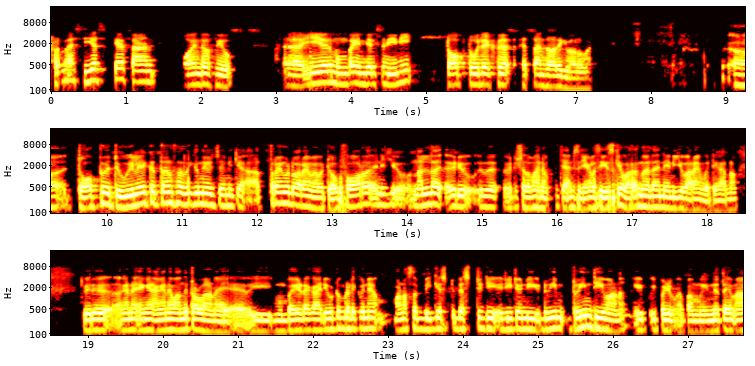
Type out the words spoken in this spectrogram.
from a C S K fan point of view ഈ ഒരു മുംബൈ ഇന്ത്യൻസിന് ഇനി ടോപ്പ് ടൂയിലേക്ക് എത്താൻ സാധിക്കും റൂബൻ ടോപ്പ് ടൂയിലേക്ക് എത്താൻ സാധിക്കുന്ന ചോദിച്ചാൽ എനിക്ക് അത്രയും കൊണ്ട് പറയാൻ പറ്റും. ടോപ്പ് ഫോർ എനിക്ക് നല്ല ഒരു ഇത് ഒരു ശതമാനം ചാൻസ് ഞങ്ങൾ സി എസ് കെ പറയുന്ന പോലെ തന്നെ എനിക്ക് പറയാൻ പറ്റും. കാരണം ഇവർ അങ്ങനെ എങ്ങനെ അങ്ങനെ വന്നിട്ടുള്ളതാണ്. ഈ മുംബൈയുടെ കാര്യമായിട്ടും പിന്നെ one of the biggest best T twenty dream dream ടീമാണ് ഇപ്പോഴും. അപ്പം ഇന്നത്തെ ആ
